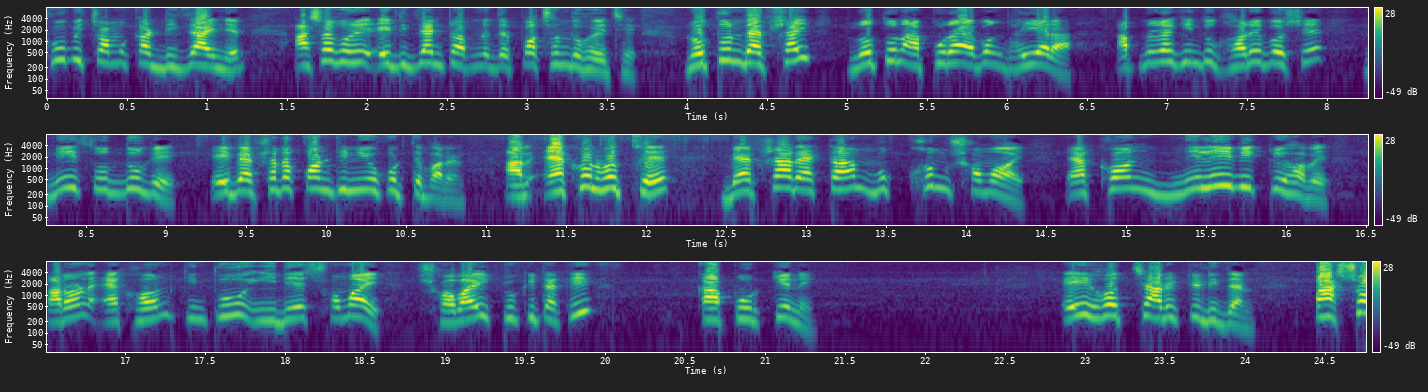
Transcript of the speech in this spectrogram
খুবই চমৎকার ডিজাইনের। আশা করি এই ডিজাইনটা আপনাদের পছন্দ হয়েছে। নতুন ব্যবসায়ী, নতুন আপুরা এবং ভাইয়ারা, আপনারা কিন্তু ঘরে বসে নিজ উদ্যোগে এই ব্যবসাটা কন্টিনিউ করতে পারেন। আর এখন হচ্ছে ব্যবসার একটা মুখ্যম সময়। এখন নিলেই বিক্রি হবে। কারণ এখন কিন্তু ঈদের সময় সবাই টুকিটাকি কাপড় কেনে। এই হচ্ছে আরেকটি ডিজাইন পাঁচশো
